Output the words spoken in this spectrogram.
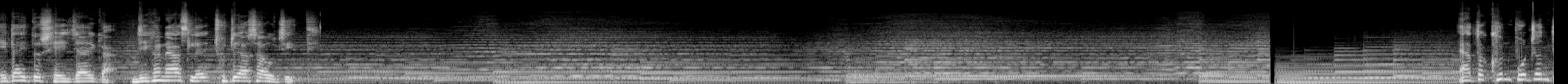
এটাই তো সেই জায়গা, যেখানে আসলে ছুটে আসা উচিত। এতক্ষণ পর্যন্ত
